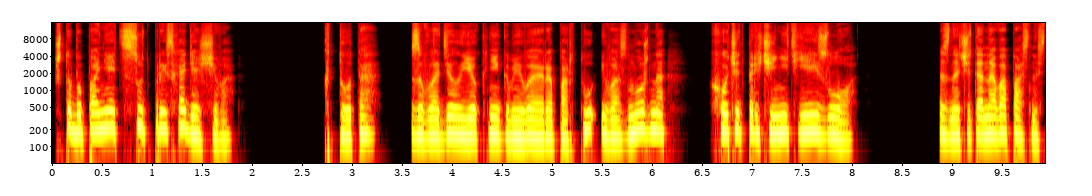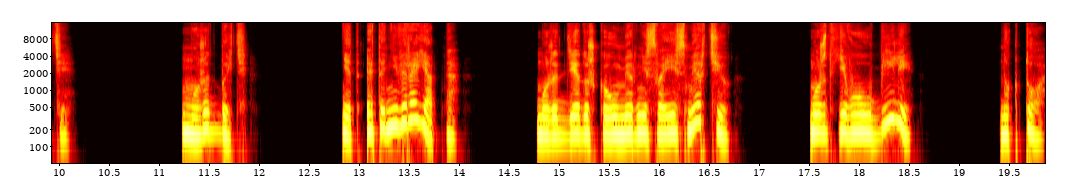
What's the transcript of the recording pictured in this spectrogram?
чтобы понять суть происходящего. Кто-то завладел ее книгами в аэропорту и, возможно, хочет причинить ей зло. Значит, она в опасности. Может быть. Нет, это невероятно. Может, дедушка умер не своей смертью? Может, его убили? Но кто?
